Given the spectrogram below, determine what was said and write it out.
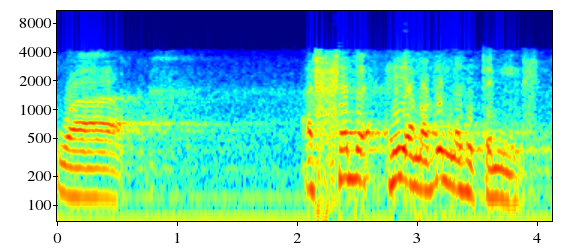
والسبع هي مظنة التمييز.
